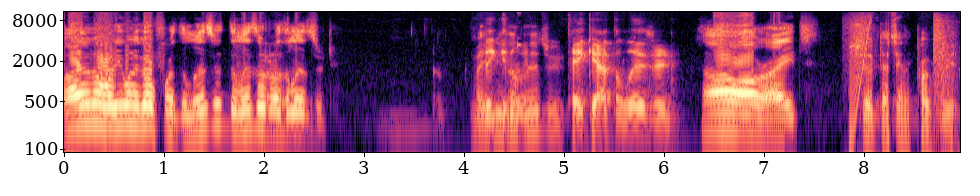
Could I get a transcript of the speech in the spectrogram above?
I don't know. What do you want to go for? The lizard, the lizard, or the lizard? Maybe can the lizard. Take out the lizard. Oh, all right. Look, that's inappropriate.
